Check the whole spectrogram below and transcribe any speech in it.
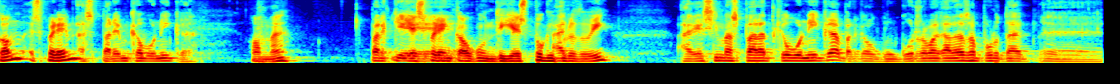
Com? Esperem? Esperem que bonica. Home, Perquè i esperem que algun dia es pugui produir. Haguéssim esperat que bonica, perquè el concurs a vegades ha portat eh,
